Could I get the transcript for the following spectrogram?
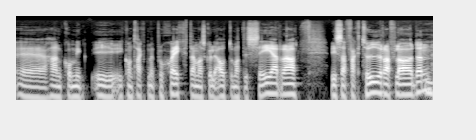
Eh, han kom i, i, i kontakt med projekt där man skulle automatisera vissa fakturaflöden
